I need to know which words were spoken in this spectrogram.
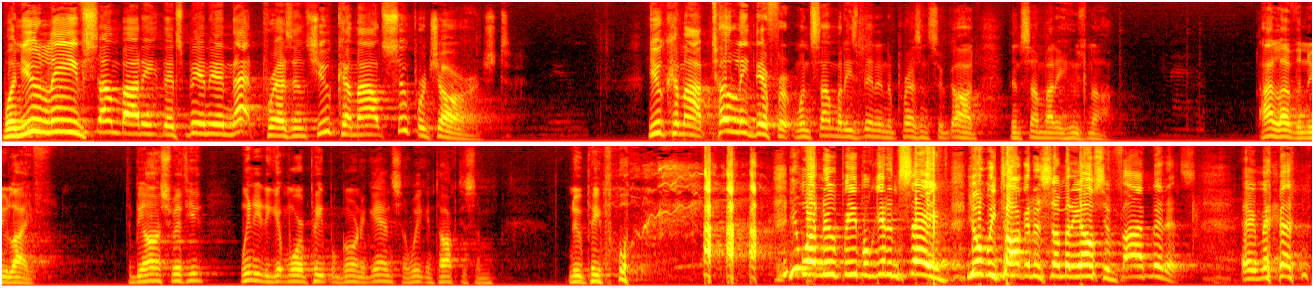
When you leave somebody that's been in that presence, you come out supercharged. You come out totally different when somebody's been in the presence of God than somebody who's not. I love the new life. To be honest with you, we need to get more people going again so we can talk to some new people. you want new people? Get them saved. You'll be talking to somebody else in five minutes. Amen.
